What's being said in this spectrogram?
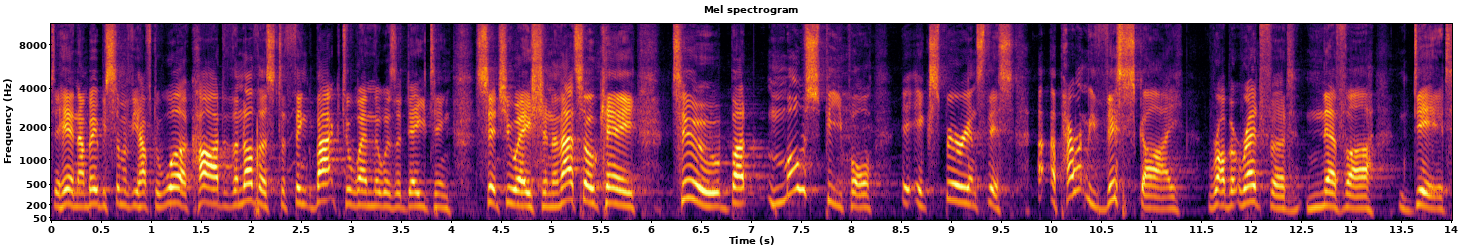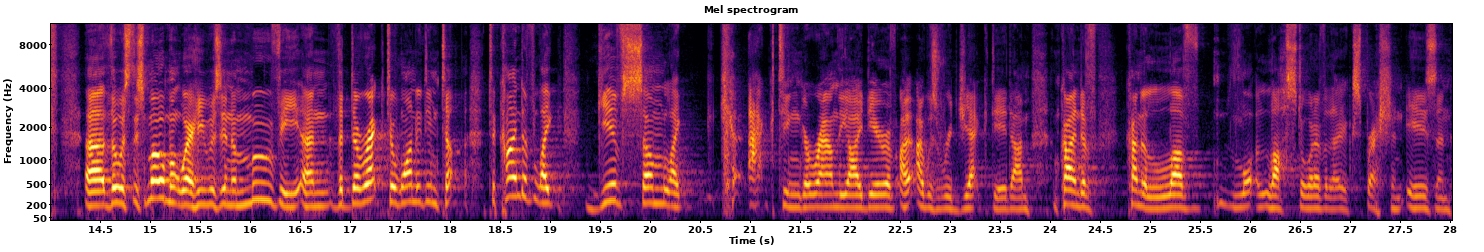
to hear. Now, maybe some of you have to work harder than others to think back to when there was a dating situation, and that's okay too. But most people experience this. Apparently, this guy. Robert Redford never did. Uh, there was this moment where he was in a movie, and the director wanted him to, to kind of like give some like acting around the idea of I, I was rejected. I'm, I'm, kind of kind of love lost or whatever the expression is, and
